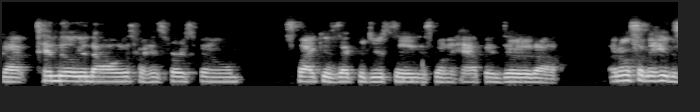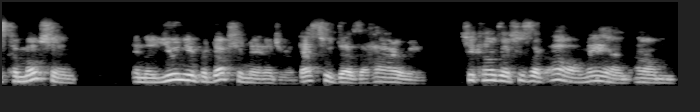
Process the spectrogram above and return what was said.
got ten million dollars for his first film. Spike is like producing. It's going to happen. Da da da. And all of a sudden, I hear this commotion, and the union production manager, that's who does the hiring. She comes in. She's like, "Oh man, um,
